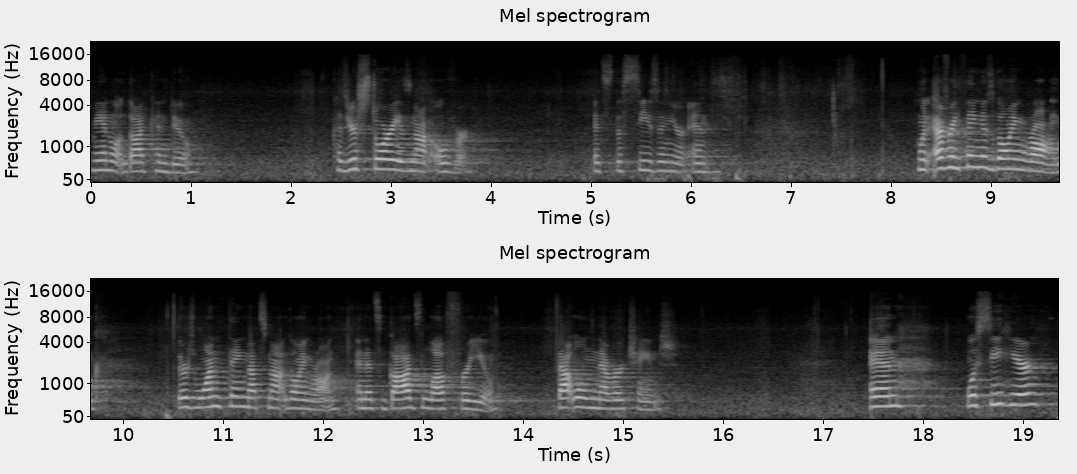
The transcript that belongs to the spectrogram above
man, what God can do. Because your story is not over. it's the season you're in. When everything is going wrong, there's one thing that's not going wrong, and it's God's love for you. That will never change. And we'll see here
